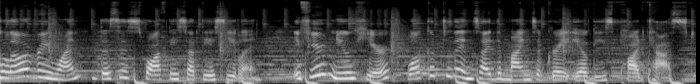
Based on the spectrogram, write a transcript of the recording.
Hello, everyone. This is Swathi Satyaseelan. If you're new here, welcome to the Inside the Minds of Great Yogis podcast.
